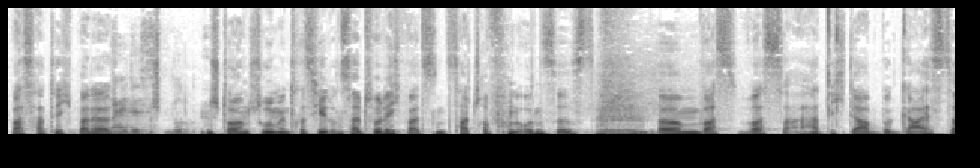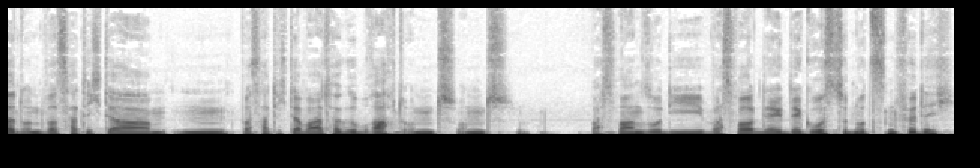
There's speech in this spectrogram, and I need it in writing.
Was hat dich bei der Steuer und Studium interessiert uns natürlich, weil es eine Zeitschrift von uns ist. Mhm. Ähm, was, was hat dich da begeistert und was hat dich da, hm, was hat dich da weitergebracht und, und was waren so die, was war der, der größte Nutzen für dich?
